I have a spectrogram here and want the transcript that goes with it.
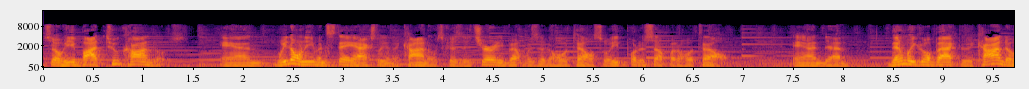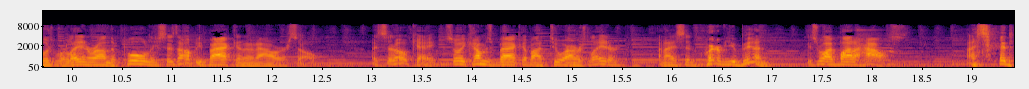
So he bought two condos. And we don't even stay actually in the condos because the charity event was at a hotel. So he put us up at a hotel. And um, then we go back to the condos. We're laying around the pool and he says, I'll be back in an hour or so. I said, okay. So he comes back about two hours later and I said, where have you been? He said, well, I bought a house. I said,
